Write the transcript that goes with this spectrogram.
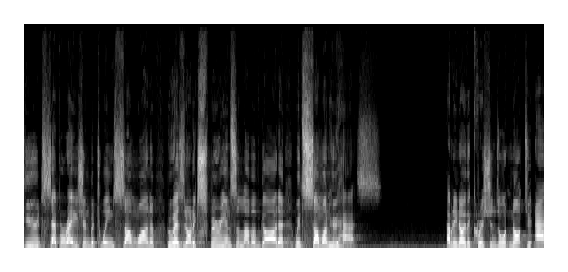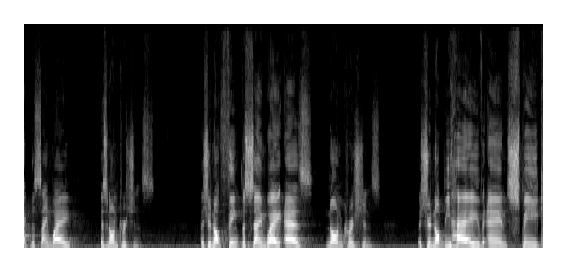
huge separation between someone who has not experienced the love of God uh, with someone who has. How many know that Christians ought not to act the same way as non Christians? They should not think the same way as non Christians. They should not behave and speak.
